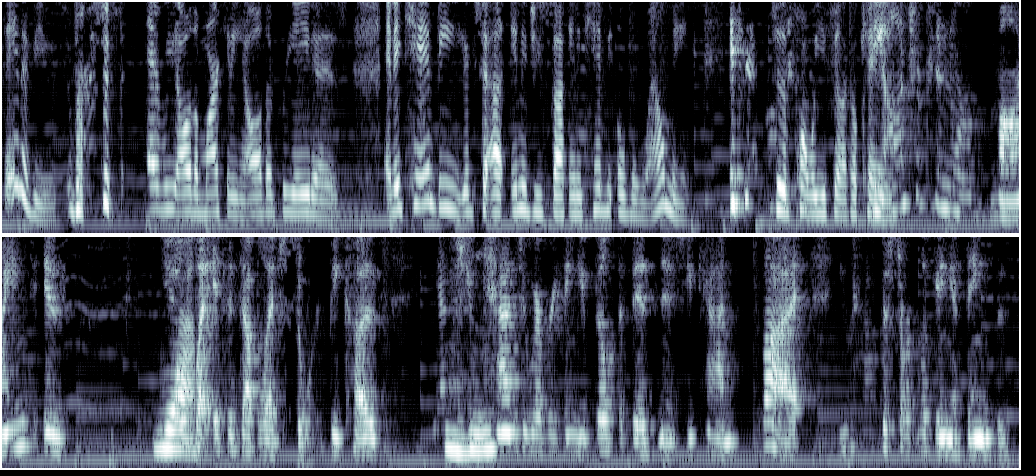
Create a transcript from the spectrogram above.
the interviews versus every, all the marketing, all the creatives. And it can be it's uh, energy suck and it can be overwhelming. It's to the point where you feel like, okay. The entrepreneur mind is, yeah, but it's a double edged sword because yes, mm-hmm. you can do everything. You built the business, you can, but you have to start looking at things as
